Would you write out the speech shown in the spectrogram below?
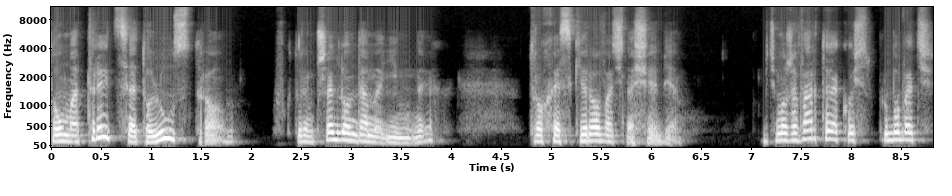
tą matrycę, to lustro, w którym przeglądamy innych, trochę skierować na siebie. Być może warto jakoś spróbować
